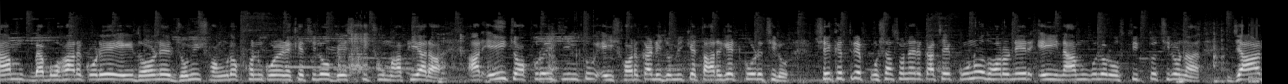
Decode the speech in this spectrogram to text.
নাম ব্যবহার করে এই ধরনের জমি সংরক্ষণ করে রেখেছিল বেশ কিছু মাফিয়ারা। আর এই চক্রই কিন্তু এই সরকারি জমিকে টার্গেট করেছিল। সেক্ষেত্রে প্রশাসনের কাছে কোনো ধরনের এই নামগুলোর অস্তিত্ব ছিল না। যার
